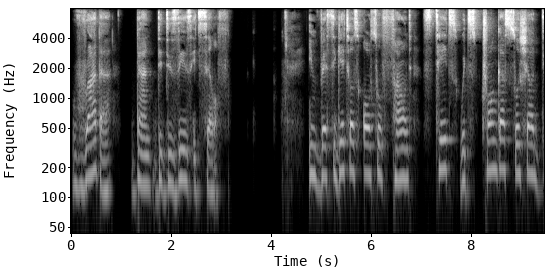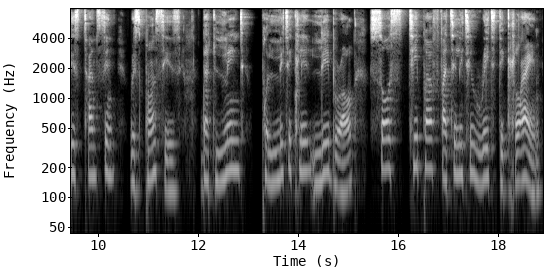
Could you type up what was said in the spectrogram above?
rather than the disease itself. Investigators also found states with stronger social distancing responses that leaned politically liberal saw steeper fertility rate decline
